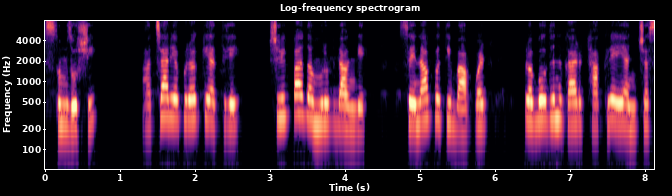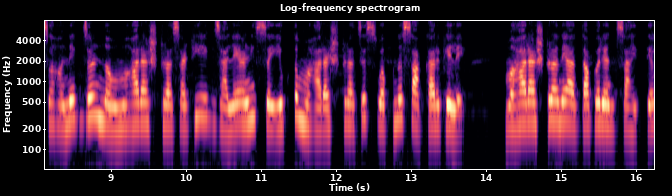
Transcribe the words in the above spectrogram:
समजोशी आचार्य प्रक यात्रे श्रीपाद अमृत डांगे सेनापती बापट प्रबोधनकार ठाकरे यांच्यासह अनेक जण नवमहाराष्ट्रासाठी एक झाले आणि संयुक्त महाराष्ट्राचे स्वप्न साकार केले. महाराष्ट्राने आतापर्यंत साहित्य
